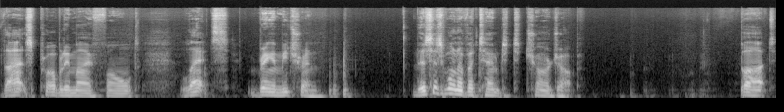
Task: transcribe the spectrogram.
That's probably my fault. Let's bring a meter in. This is one I've attempted to charge up. But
